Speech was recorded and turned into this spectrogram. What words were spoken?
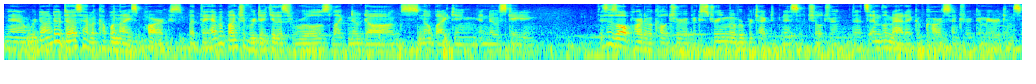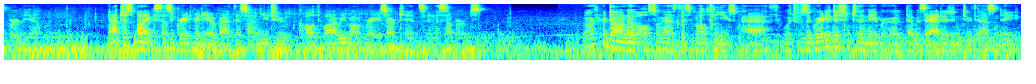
Now, Redondo does have a couple nice parks, but they have a bunch of ridiculous rules like no dogs, no biking, and no skating. This is all part of a culture of extreme overprotectiveness of children that's emblematic of car-centric American suburbia. Not Just Bikes has a great video about this on YouTube called Why We Won't Raise Our Kids in the Suburbs. North Redondo also has this multi-use path, which was a great addition to the neighborhood that was added in 2008.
